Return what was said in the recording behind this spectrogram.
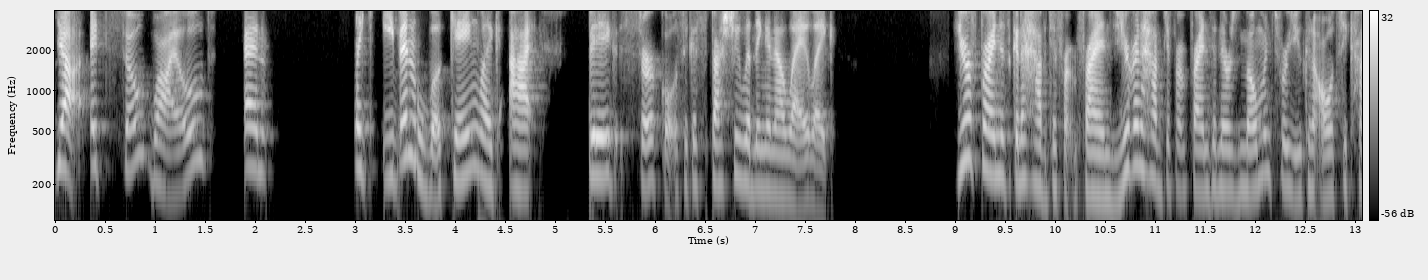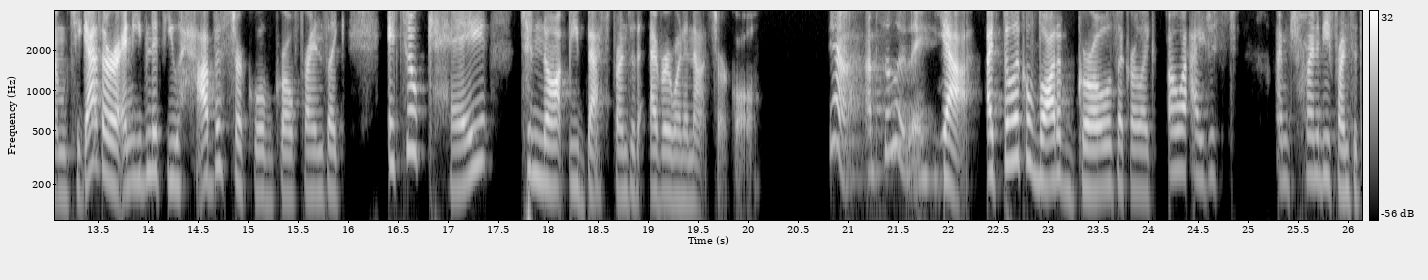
yeah, it's so wild. And like even looking like at big circles, like especially living in LA, like your friend is going to have different friends. You're going to have different friends. And there's moments where you can all to come together. And even if you have a circle of girlfriends, like it's okay to not be best friends with everyone in that circle. Yeah, absolutely. Yeah. I feel like a lot of girls like are like, oh, I just, I'm trying to be friends with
